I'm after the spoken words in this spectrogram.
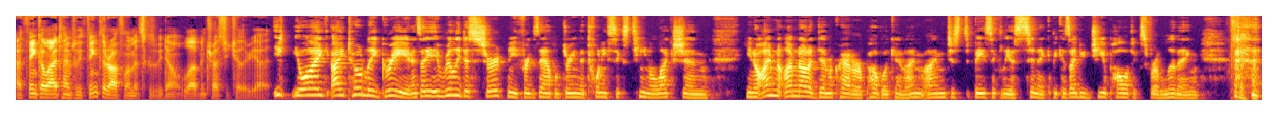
I think a lot of times we think they're off limits because we don't love and trust each other yet. You know, I, I totally agree. And so it really disturbed me, for example, during the 2016 election. You know, I'm I'm not a Democrat or Republican. I'm I'm just basically a cynic because I do geopolitics for a living. and,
